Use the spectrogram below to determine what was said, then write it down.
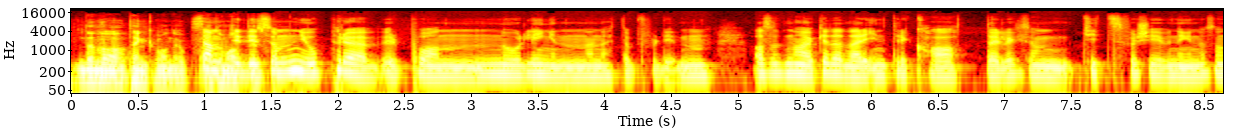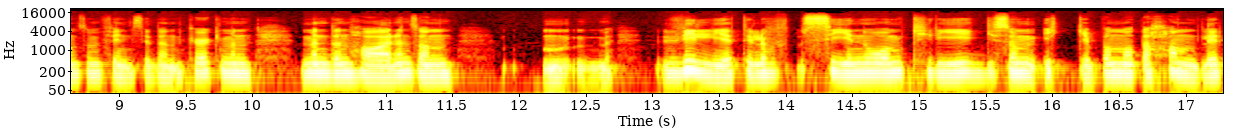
den og, tenker man jo på Samtidig som den jo prøver på noe lignende nettopp fordi den Altså den har jo ikke den der intrikate liksom, tidsforskyvningen og sånn som fins i Dunkerque, men, men den har en sånn mm, vilje til å si noe om krig som ikke på en måte handler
